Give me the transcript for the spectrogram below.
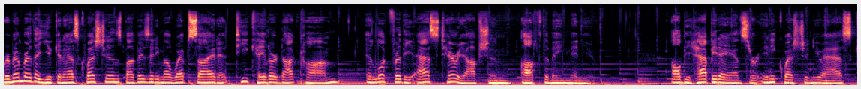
Remember that you can ask questions by visiting my website at tkaler.com and look for the Ask Terry option off the main menu. I'll be happy to answer any question you ask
